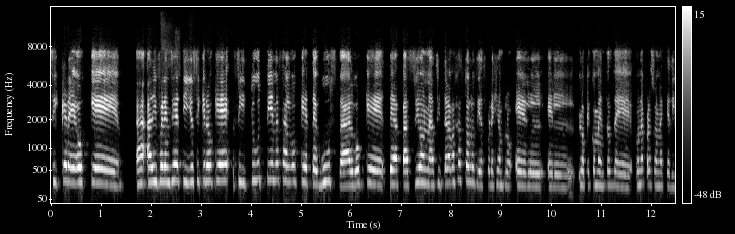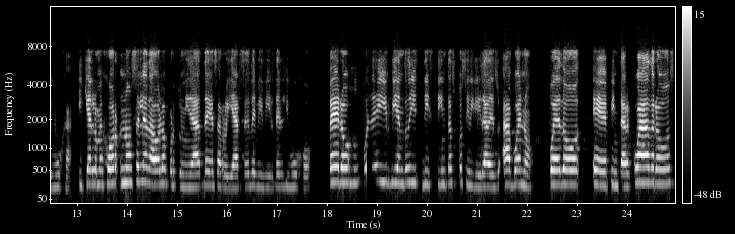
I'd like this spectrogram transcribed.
sí creo que a, diferencia de ti, yo sí creo que si tú tienes algo que te gusta, algo que te apasiona, si trabajas todos los días, por ejemplo, el, el, lo que comentas de una persona que dibuja y que a lo mejor no se le ha dado la oportunidad de desarrollarse, de vivir del dibujo, pero puede ir viendo distintas posibilidades. Ah, bueno, puedo eh, pintar cuadros,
